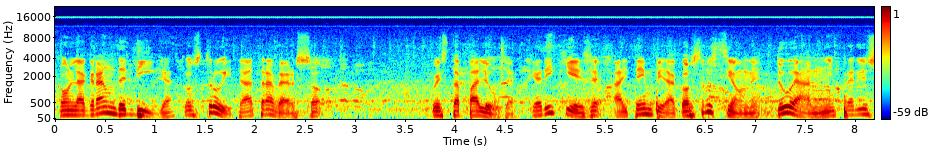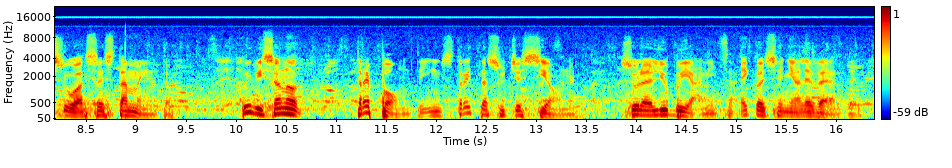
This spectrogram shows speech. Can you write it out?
con la grande diga costruita attraverso questa palude, che richiese ai tempi della costruzione due anni per il suo assestamento. Qui vi sono tre ponti in stretta successione sulla Ljubljanica, ecco il segnale verde.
